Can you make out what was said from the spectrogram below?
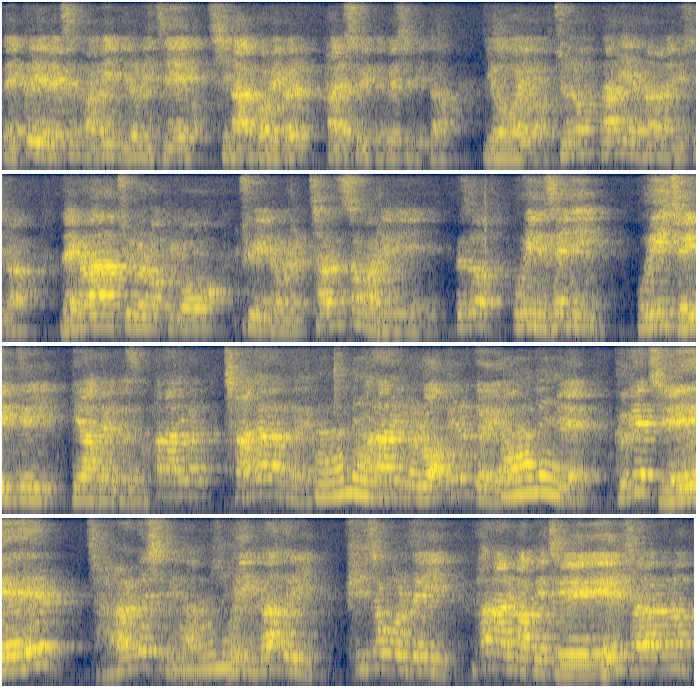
네, 그의 백성만이 이런 이제 신앙 고백을 할 수 있는 것입니다. 여호와여 주는 나의 하나님이시라 내가 주를 높이고 주의 이름을 찬송하리니 그래서 우리 인생이 우리 죄인들이 해야 될 것은 하나님을 찬양하는 거예요. 아멘. 하나님을 높이는 거예요. 아멘. 예, 그게 제일 잘하는 것입니다. 아멘. 우리 인간들이 피조물들이 하나님 앞에 제일 잘하는 건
